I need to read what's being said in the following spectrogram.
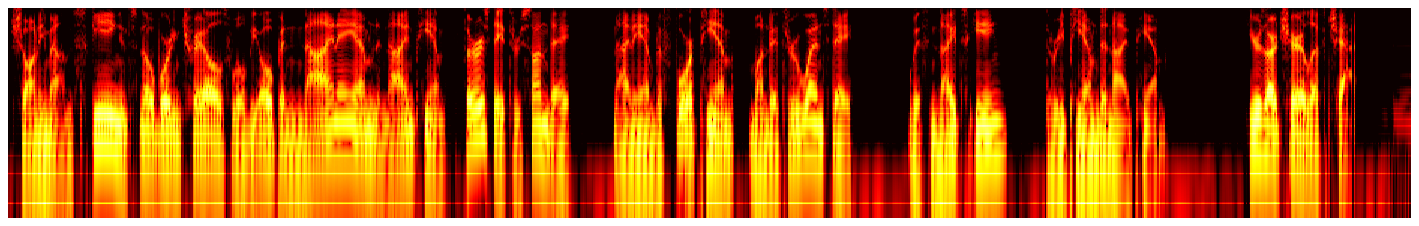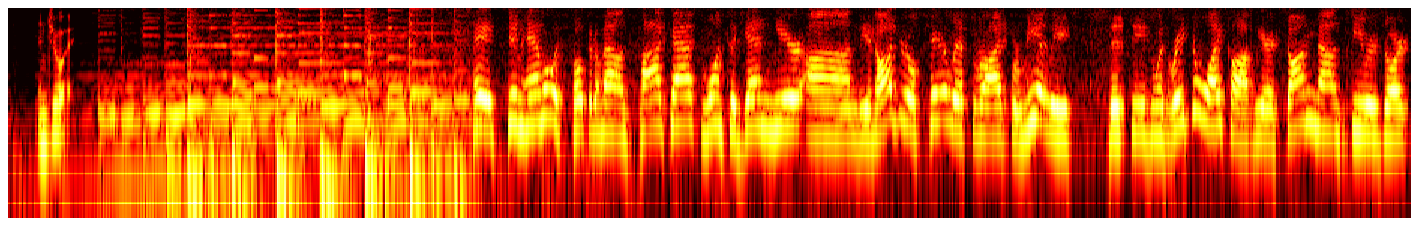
Shawnee Mountain skiing and snowboarding trails will be open 9 a.m. to 9 p.m. Thursday through Sunday, 9 a.m. to 4 p.m. Monday through Wednesday, with night skiing 3 p.m. to 9 p.m. Here's our chairlift chat. Enjoy. Hey, it's Jim Hamill with Pocono Mountains Podcast. Once again, here on the inaugural chairlift ride, for me at least, this season with Rachel Wyckoff here at Shawnee Mountain Ski Resort.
